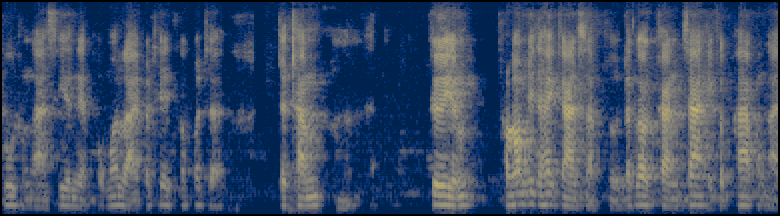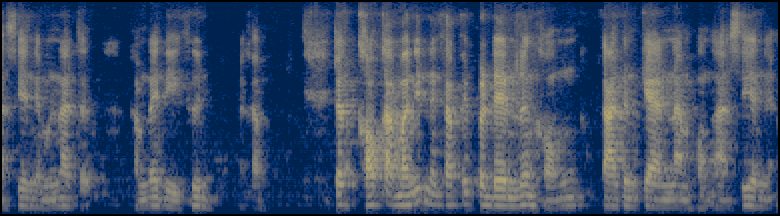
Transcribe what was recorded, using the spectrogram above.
ทูตของอาเซียนเนี่ยผมว่าหลายประเทศเขาก็จะจะทำคืออย่างพร้อมที่จะให้การสนับสนุนแล้วก็การสร้างเอกภาพของอาเซียนเนี่ยมันน่าจะทำได้ดีขึ้นนะครับ จะขอกลับมานิดนึงครับที่ประเด็นเรื่องของการเป็นแกนนำของอาเซียนเนี่ย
